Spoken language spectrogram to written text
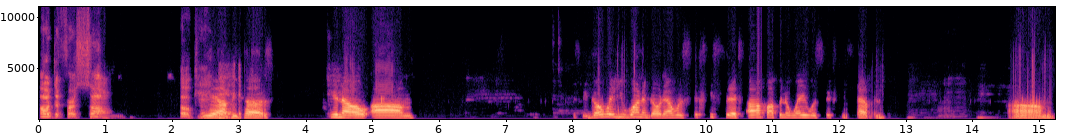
Oh, the first song. Okay. Yeah, because you know, um, if you go where you want to go, that was 66. Up, up and away was 67. Um,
